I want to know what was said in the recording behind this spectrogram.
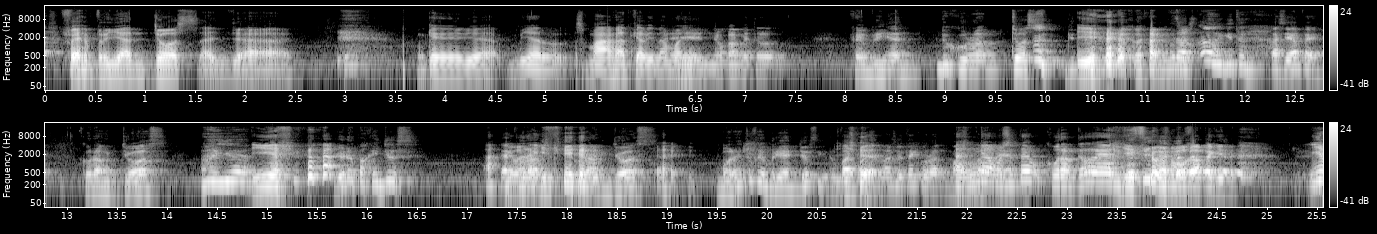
Febrian Jos anjay Mungkin dia biar semangat kali namanya. Iya, nyokapnya tuh Febrian. Duh kurang. Jos. Iya kurang kurang Jos. ah gitu. Kasih apa ya? Kurang jos. Ah iya. Iya. Ya udah pakai jus Ah eh kurang, gitu? ya? kurang jos. Boleh tuh Febrian jus gitu. Iya. maksudnya kurang Ah, maksud Enggak bapaknya, maksudnya kurang keren gitu Bokapnya gitu. Iya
